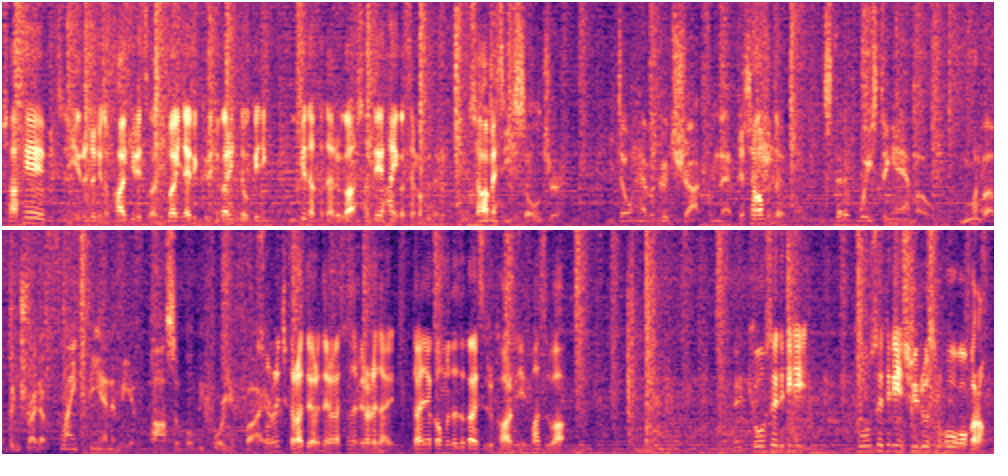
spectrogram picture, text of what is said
遮蔽物にいる時の回避率が2倍になりクリティカルヒットを受けに受けなくなるが射程範囲が狭くなるしゃがめ Easy, soldier. You don't have a good shot from that じゃしゃがむん position. だよ Instead of wasting ammo, move up and try to flank the enemy if possible before you その.位置からでは狙いが定められない弾薬を無駄遣いする代わりにまずはえ強制的に強制的に終了する方法がわからんもう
